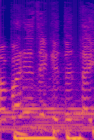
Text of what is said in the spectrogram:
papá parece que te está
